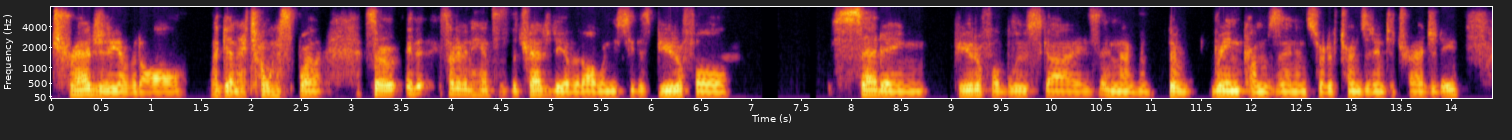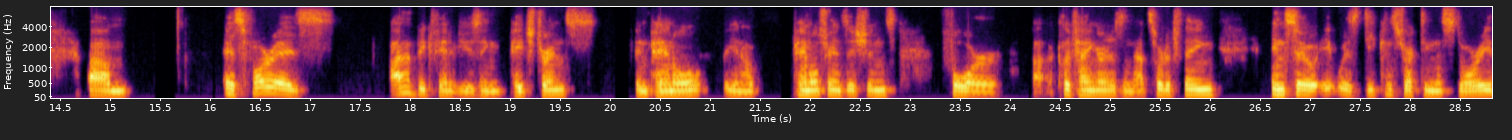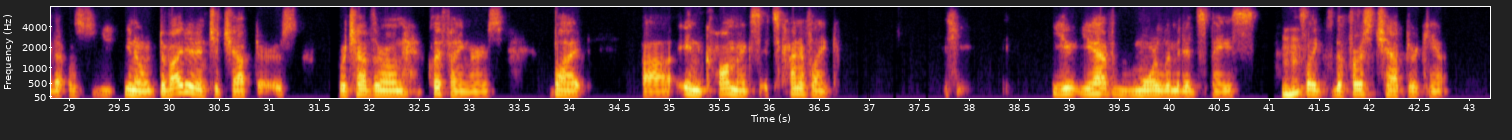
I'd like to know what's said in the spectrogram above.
tragedy of it all. Again, I don't want to spoil it. So it sort of enhances the tragedy of it all when you see this beautiful setting, beautiful blue skies, and the, the rain comes in and sort of turns it into tragedy. Um, as far as I'm a big fan of using page turns and panel, you know, panel transitions for uh, cliffhangers and that sort of thing. And so it was deconstructing the story that was, you know, divided into chapters, which have their own cliffhangers. But uh, in comics, it's kind of like you you have more limited space. Mm-hmm. It's like the first chapter can't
